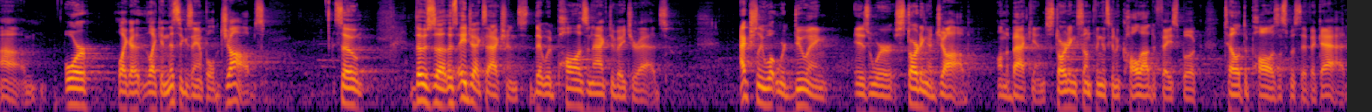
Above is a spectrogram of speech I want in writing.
Um, or like, a, like in this example, jobs. So those, uh, those Ajax actions that would pause and activate your ads, actually what we're doing is we're starting a job on the back end, starting something that's going to call out to Facebook, tell it to pause a specific ad.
